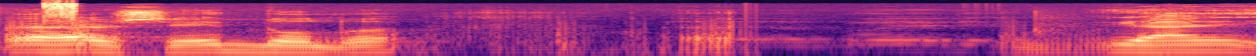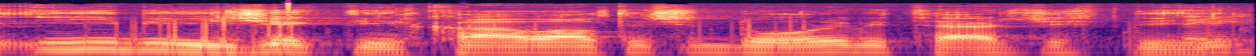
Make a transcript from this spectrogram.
her şey dolu. Ee, yani iyi bir yiyecek değil. Kahvaltı için doğru bir tercih değil. Değil.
